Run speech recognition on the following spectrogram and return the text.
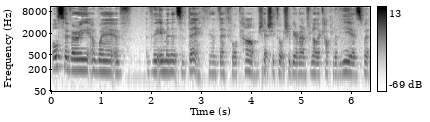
also very aware of the imminence of death. You know, death will come. She actually thought she'd be around for another couple of years, but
